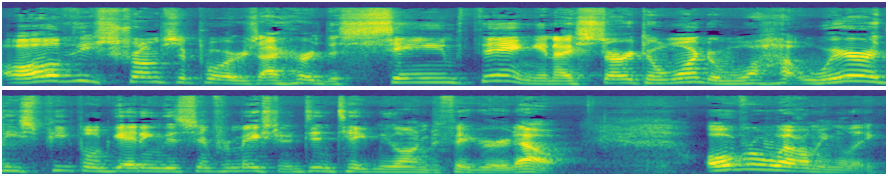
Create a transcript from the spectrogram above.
all of these Trump supporters, I heard the same thing, and I started to wonder, well, how, where are these people getting this information? It didn't take me long to figure it out. Overwhelmingly,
